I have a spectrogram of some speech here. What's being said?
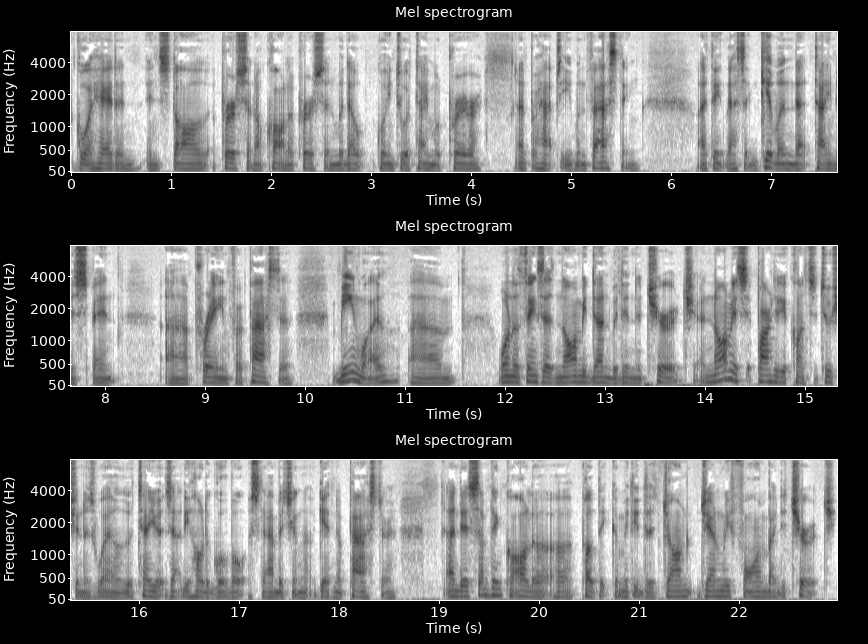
go ahead and install a person or call a person without going to a time of prayer and perhaps even fasting. I think that's a given that time is spent uh, praying for a pastor. Meanwhile, um, one of the things that's normally done within the church, and normally it's part of the constitution as well, they'll tell you exactly how to go about establishing, getting a pastor. And there's something called a, a pulpit committee that's generally formed by the church.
